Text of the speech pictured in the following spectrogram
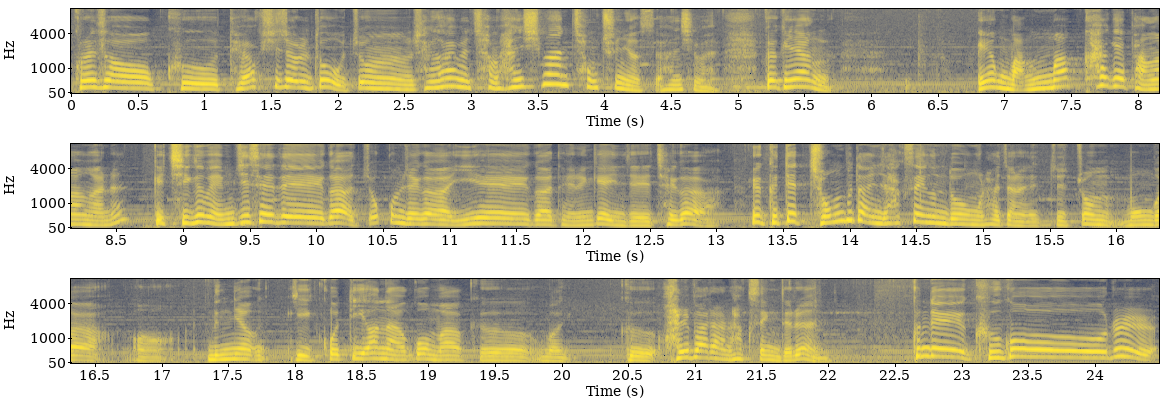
그래서 그 대학 시절도 좀 생각하면 참 한심한 청춘이었어요. 한심한. 그러니까 그냥 그냥 막막하게 방황하는 지금 mz 세대가 조금 제가 이해가 되는 게 이제 제가 그때 전부 다 이제 학생 운동을 하잖아요. 이제 좀 뭔가 어 능력이 있고 뛰어나고 막 그막 그 활발한 학생들은 근데 그거를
